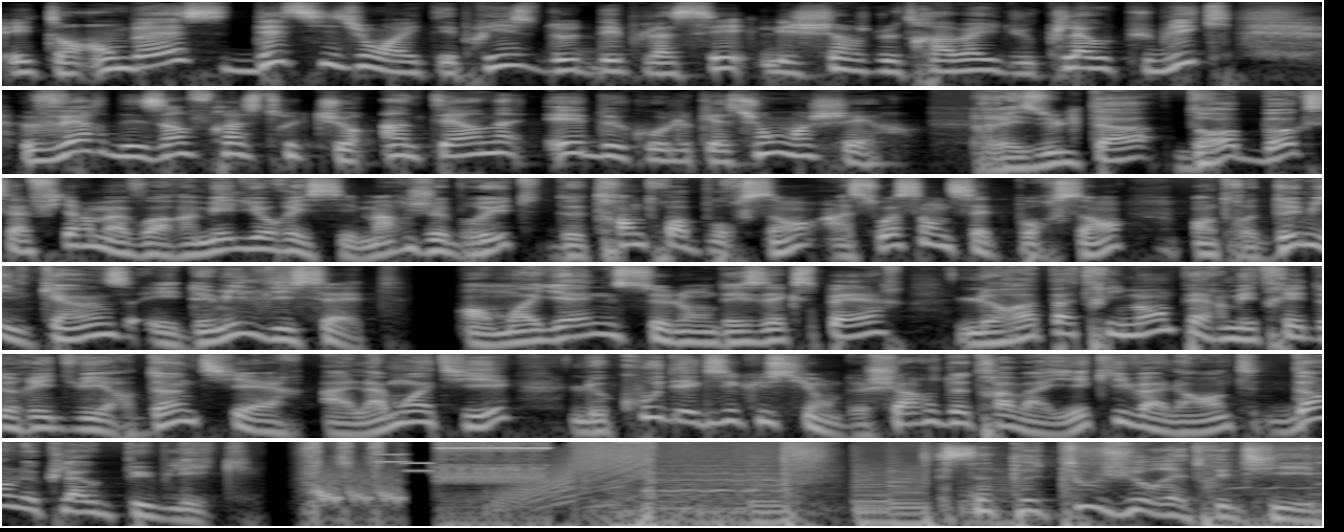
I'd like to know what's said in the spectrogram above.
étant en baisse, décision a été prise de déplacer les charges de travail du cloud public vers des infrastructures internes et de colocation moins chères. Résultat, Dropbox affirme avoir amélioré ses marges brutes de 33% à 67% entre 2015 et 2017. En moyenne, selon des experts, le rapatriement permettrait de réduire d'un tiers à la moitié le coût d'exécution de charges de travail équivalentes dans le cloud public. Ça peut toujours être utile.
